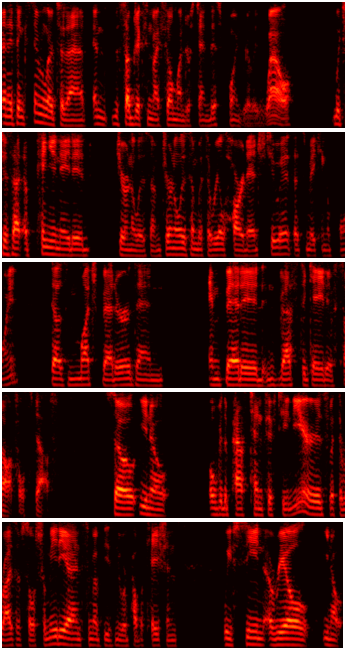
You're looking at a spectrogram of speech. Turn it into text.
and I think similar to that, and the subjects in my film understand this point really well, which is that opinionated journalism, journalism with a real hard edge to it that's making a point, does much better than embedded, investigative, thoughtful stuff. So, you know, over the past 10, 15 years, with the rise of social media and some of these newer publications, we've seen a real, you know,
